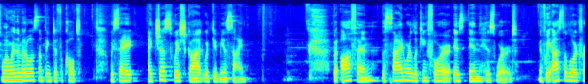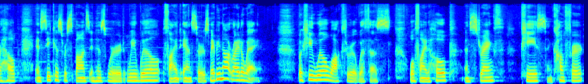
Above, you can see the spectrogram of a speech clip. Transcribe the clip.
When we're in the middle of something difficult, we say, I just wish God would give me a sign. But often, the sign we're looking for is in His Word. If we ask the Lord for help and seek His response in His Word, we will find answers. Maybe not right away, but He will walk through it with us. We'll find hope and strength, peace and comfort.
